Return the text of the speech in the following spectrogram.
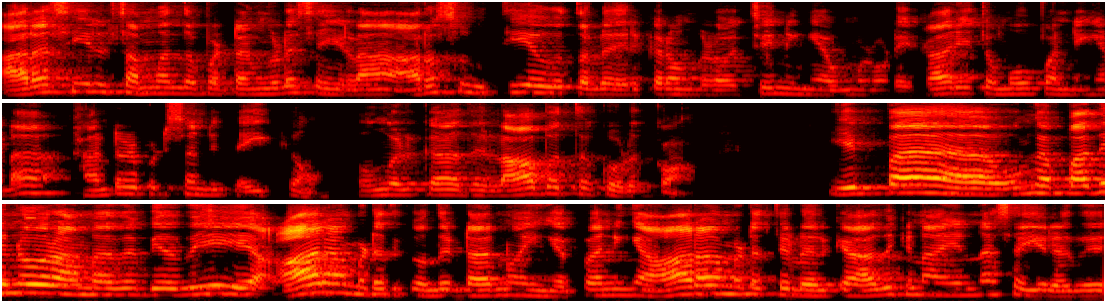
அரசியல் சம்மந்தப்பட்டவங்கள செய்யலாம். அரசு உத்தியோகத்துல இருக்கிறவங்கள வச்சு நீங்க உங்களுடைய காரியத்தை மூவ் பண்ணீங்கன்னா, 100% ஜெயிக்கும். உங்களுக்கு அது லாபத்தை கொடுக்கும். இப்ப உங்க பதினோராம் இது ஆறாம் இடத்துக்கு வந்துட்டாருன்னு வைங்க. இப்ப நீங்க ஆறாம் இடத்துல இருக்க, அதுக்கு நான் என்ன செய்கிறது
